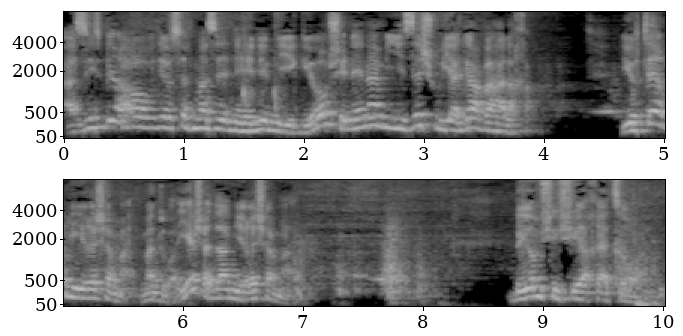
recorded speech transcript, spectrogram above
אז הסביר הרב עובדיה יוסף מה זה נהנה מיגיעו, שנהנה מזה שהוא יגע בהלכה. יותר מירא שמיים. מדוע? יש אדם ירא שמיים. ביום שישי אחרי הצהריים,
